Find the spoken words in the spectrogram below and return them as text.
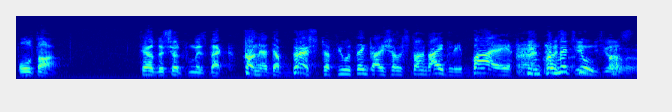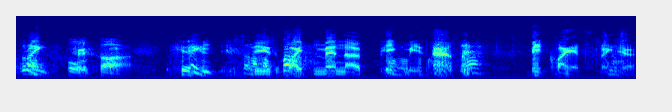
Poltar, tear the shirt from his back. Gonna the best if you think I shall stand idly by and permit you. Questions your strength, Poltar. These white men are pygmies. Be quiet, stranger.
